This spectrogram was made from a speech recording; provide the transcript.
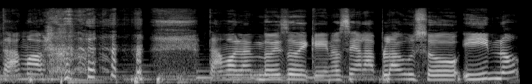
Estábamos hablando, estábamos hablando eso de que no sea el aplauso e irnos.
